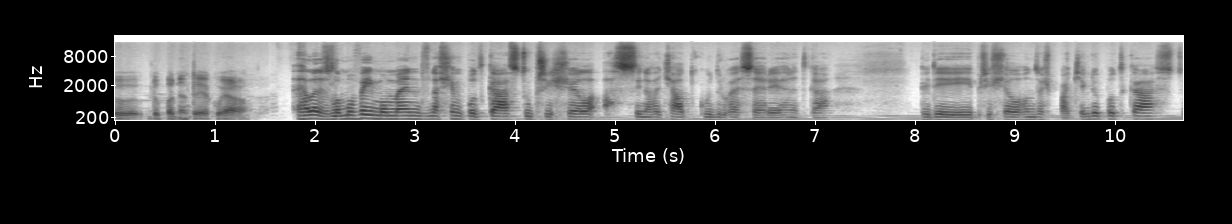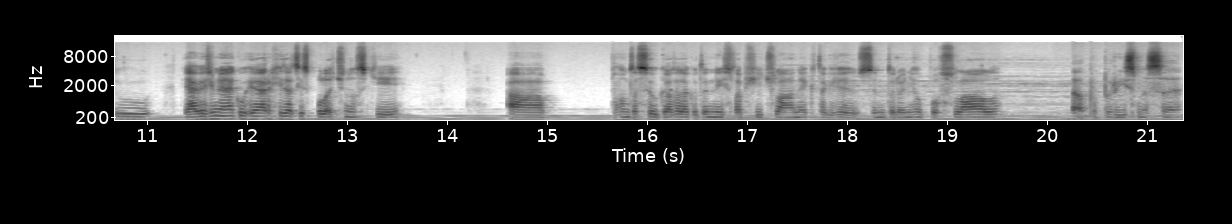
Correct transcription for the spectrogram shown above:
eh, dopadnete jako já. Hele, zlomový moment v našem podcastu přišel asi na začátku druhé série hnedka, kdy přišel Honza Špaček do podcastu. Já věřím na nějakou hierarchizaci společnosti a Honza se ukázal jako ten nejslabší článek, takže jsem to do něho poslal. A poprvé jsme se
